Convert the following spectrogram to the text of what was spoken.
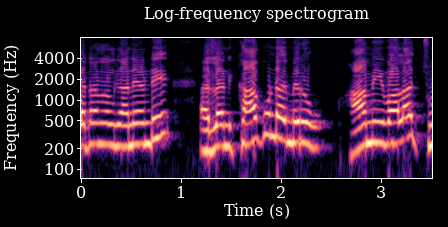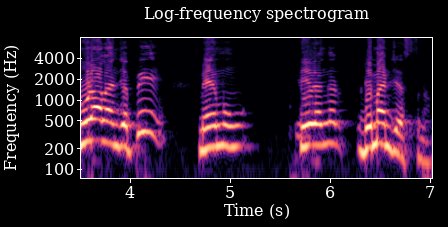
ఘటనలు కానివ్వండి అట్లాంటి కాకుండా మీరు హామీ ఇవ్వాలా చూడాలని చెప్పి మేము తీవ్రంగా డిమాండ్ చేస్తున్నాం.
